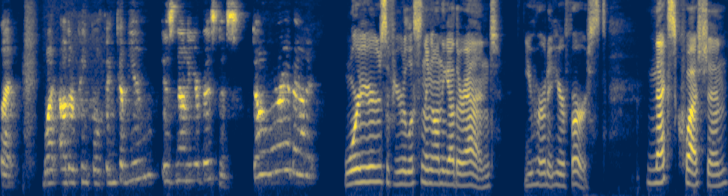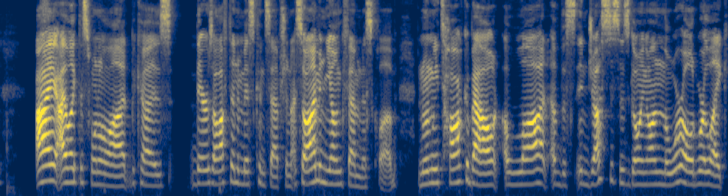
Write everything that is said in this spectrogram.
but what other people think of you is none of your business. Don't worry about it. Warriors, if you're listening on the other end, you heard it here first. Next question. I I like this one a lot because there's often a misconception. So I'm in Young Feminist Club, and when we talk about a lot of the injustices going on in the world, we're like,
